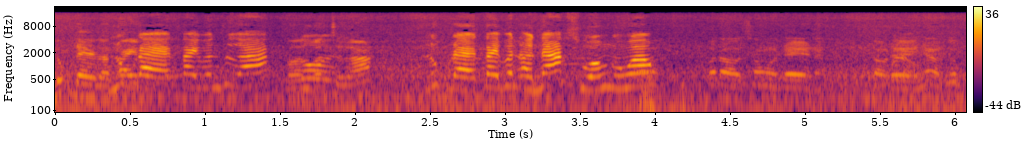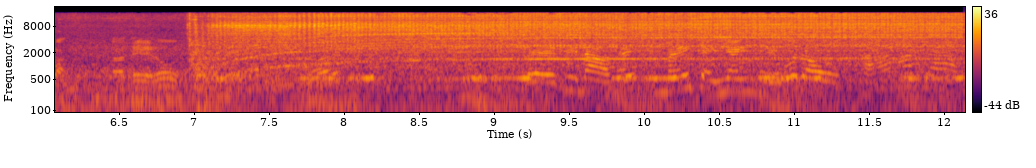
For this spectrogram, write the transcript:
lúc đề là lúc tay đề tay vẫn giữ áp. Vâng, rồi. vẫn giữ áp. Lúc đề tay vẫn ấn áp xuống đúng không? Bắt đầu xong rồi đề này. Bắt đầu đề nhá cứ bằng là đề thôi. Đấy. đề khi nào thấy máy chạy nhanh thì bắt đầu thả ra.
